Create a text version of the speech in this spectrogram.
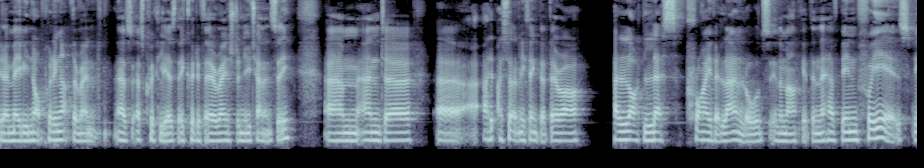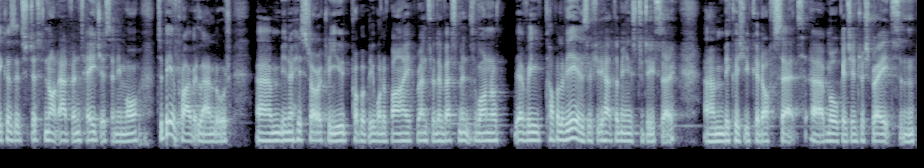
you know, maybe not putting up the rent as, as quickly as they could if they arranged a new tenancy. Um, and uh, uh, I, I, certainly think that there are a lot less private landlords in the market than there have been for years because it's just not advantageous anymore to be a private landlord. Um, you know, historically, you'd probably want to buy rental investments one or every couple of years if you had the means to do so, um, because you could offset uh, mortgage interest rates and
